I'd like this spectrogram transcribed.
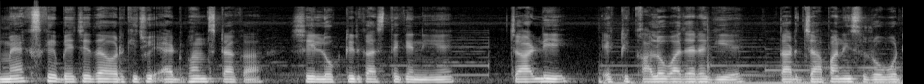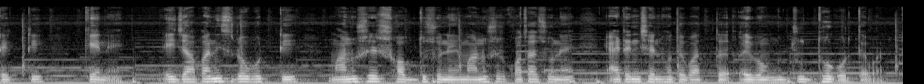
ম্যাক্সকে বেচে দেওয়ার কিছু অ্যাডভান্স টাকা সেই লোকটির কাছ থেকে নিয়ে চার্লি একটি কালো বাজারে গিয়ে তার জাপানিজ রোবট একটি কেনে। এই জাপানিজ রোবটটি মানুষের শব্দ শুনে, মানুষের কথা শুনে অ্যাটেনশন হতে পারত এবং যুদ্ধ করতে পারত।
